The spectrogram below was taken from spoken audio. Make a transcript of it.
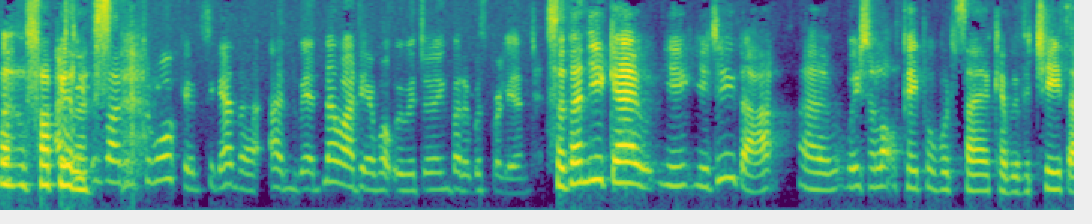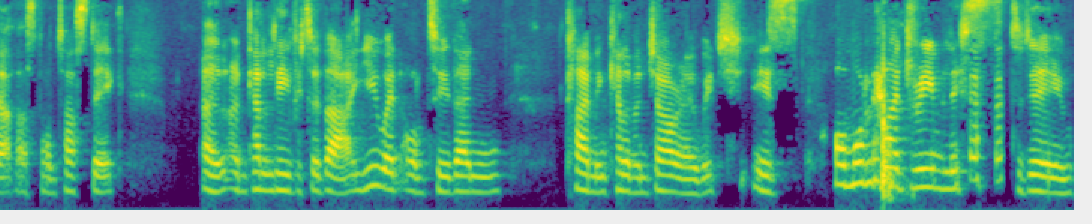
Oh, fabulous. we decided to walk it together and we had no idea what we were doing, but it was brilliant. So then you go, you, you do that, um, which a lot of people would say, okay, we've achieved that, that's fantastic, and, and kind of leave it at that. You went on to then climbing Kilimanjaro, which is on one of my dream lists to do,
